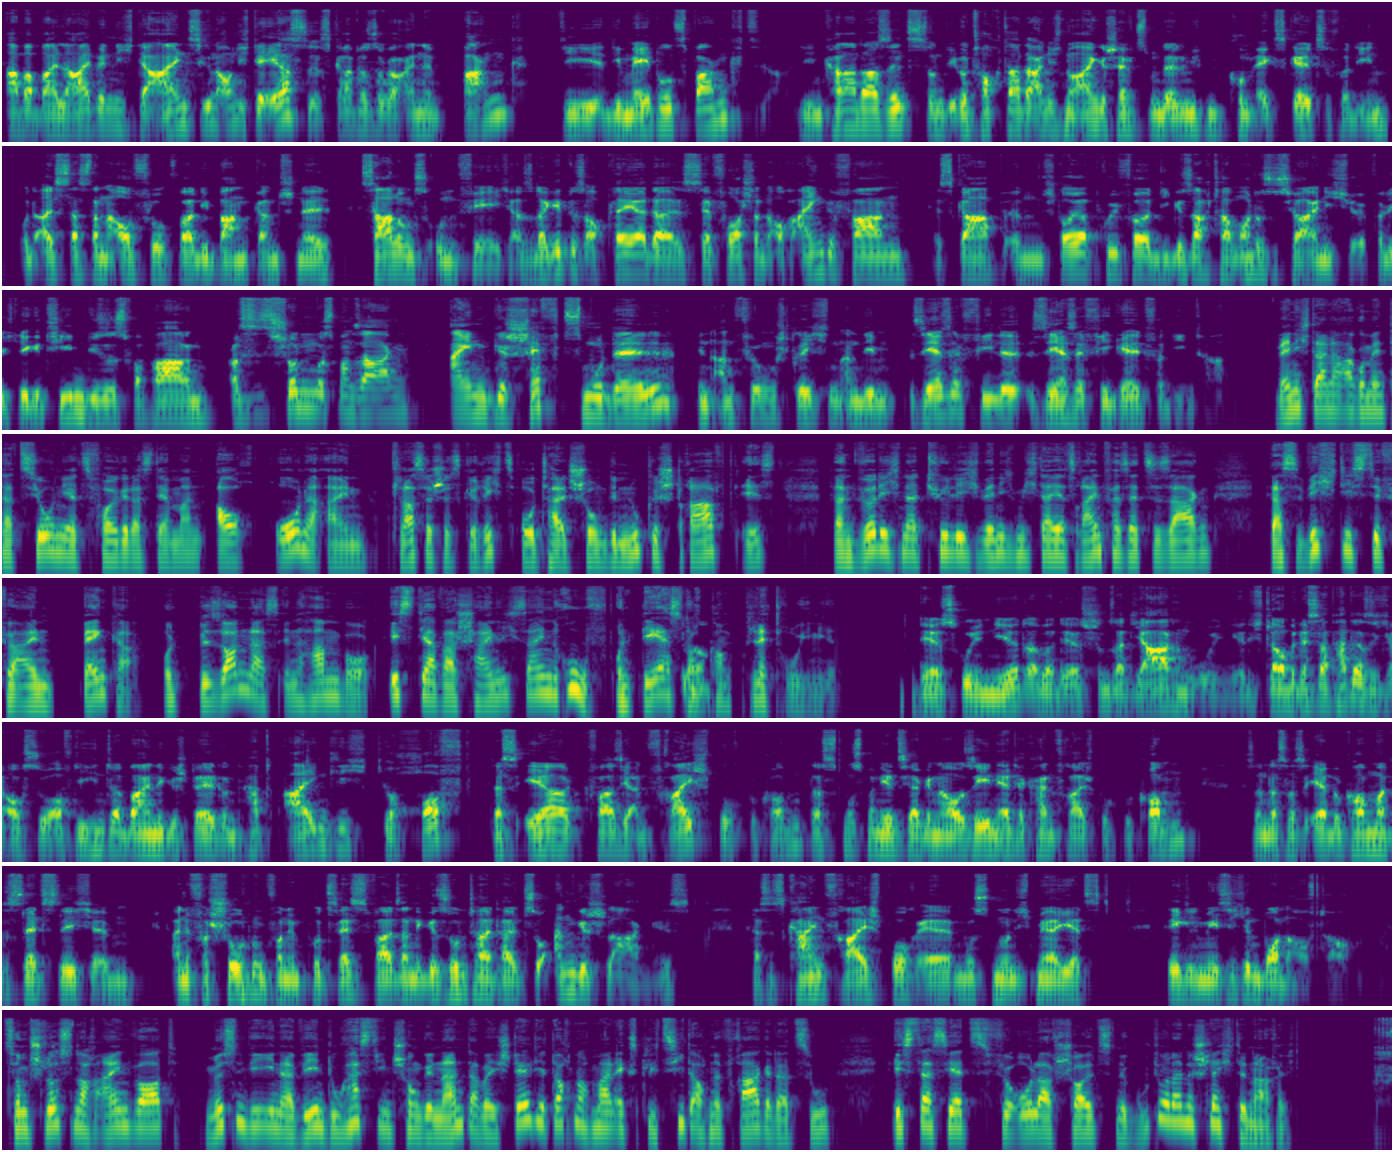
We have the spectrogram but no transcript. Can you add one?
Aber beileibe nicht der einzige und auch nicht der erste. Es gab ja sogar eine Bank, die, die Maples Bank, die in Kanada sitzt und ihre Tochter hatte eigentlich nur ein Geschäftsmodell, nämlich mit Cum-Ex Geld zu verdienen. Und als das dann aufflog, war die Bank ganz schnell zahlungsunfähig. Also da gibt es auch Player, da ist der Vorstand auch eingefahren. Es gab ähm, Steuerprüfer, die gesagt haben, oh, das ist ja eigentlich äh, völlig legitim, dieses Verfahren. Also es ist schon, muss man sagen, ein Geschäftsmodell, in Anführungsstrichen, an dem sehr, sehr viele sehr, sehr viel Geld verdient haben. Wenn ich deiner Argumentation jetzt folge, dass der Mann auch ohne ein klassisches Gerichtsurteil schon genug gestraft ist, dann würde ich natürlich, wenn ich mich da jetzt reinversetze, sagen, das Wichtigste für einen Banker und besonders in Hamburg ist ja wahrscheinlich sein Ruf und der ist ja. doch komplett ruiniert. Der ist ruiniert, aber der ist schon seit Jahren ruiniert. Ich glaube, deshalb hat er sich auch so auf die Hinterbeine gestellt und hat eigentlich gehofft, dass er quasi einen Freispruch bekommt. Das muss man jetzt ja genau sehen. Er hat ja keinen Freispruch bekommen, sondern das, was er bekommen hat, ist letztlich ähm, eine Verschonung von dem Prozess, weil seine Gesundheit halt so angeschlagen ist. Das ist kein Freispruch. Er muss nur nicht mehr jetzt regelmäßig in Bonn auftauchen. Zum Schluss noch ein Wort. Müssen wir ihn erwähnen? Du hast ihn schon genannt, aber ich stelle dir doch noch mal explizit auch eine Frage dazu. Ist das jetzt für Olaf Scholz eine gute oder eine schlechte Nachricht?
